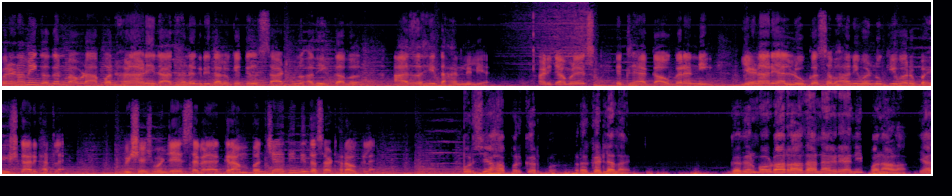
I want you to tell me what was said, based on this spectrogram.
परिणामी गगनबावडा पन्हाळा आणि राधानगरी तालुक्यातील साठहून अधिक गावं आजही तहानलेली आहेत. आणि त्यामुळेच इथल्या गावकऱ्यांनी येणाऱ्या लोकसभा निवडणुकीवर बहिष्कार घातलाय. विशेष म्हणजे सगळ्या ग्रामपंचायतींनी तसा ठराव केलाय. वर्षी हा प्रकल्प रखडलेला आहे. गगनबावडा राधानगरी आणि पन्हाळा या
